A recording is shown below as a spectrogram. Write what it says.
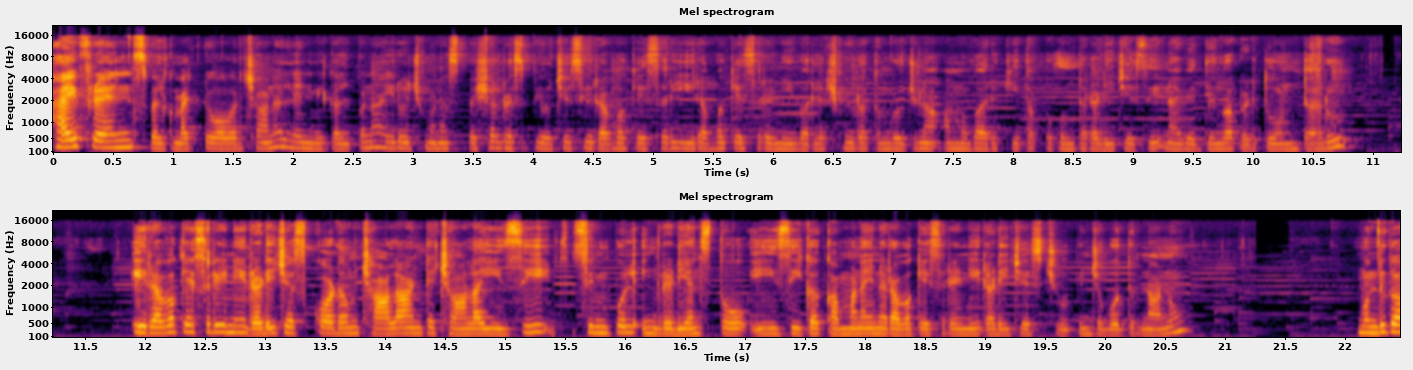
Hi friends welcome back to our channel నేను మీ కల్పన. ఈరోజు మన స్పెషల్ రెసిపీ వచ్చేసి రవ్వ కేసరి. ఈ రవ్వ కేసరిని వరలక్ష్మి వ్రతం రోజున అమ్మవారికి తప్పకుండా రెడీ చేసి నైవేద్యంగా పెడుతూ ఉంటారు. ఈ రవ్వ కేసరిని రెడీ చేసుకోవడం చాలా అంటే చాలా ఈజీ సింపుల్ ఇంగ్రీడియంట్స్తో ఈజీగా కమ్మనైన రవ్వ కేసరిని రెడీ చేసి చూపించబోతున్నాను. ముందుగా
